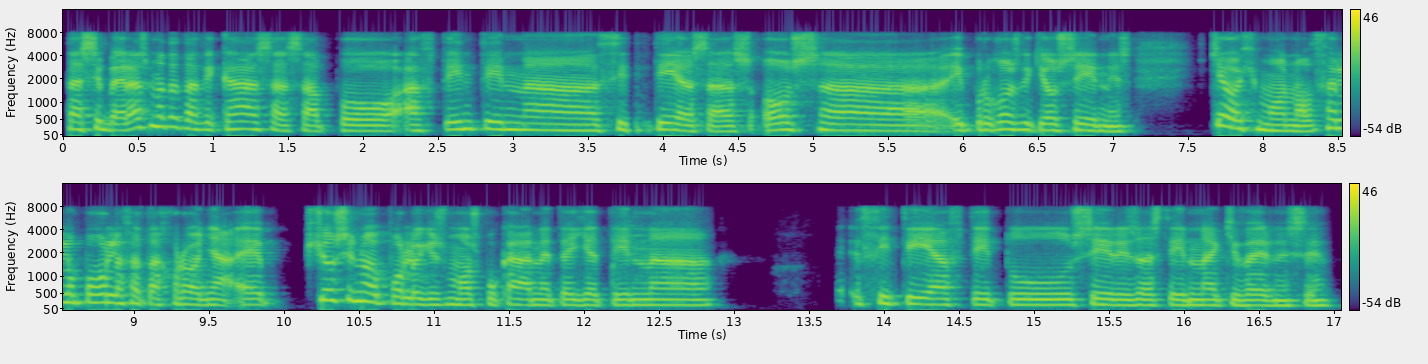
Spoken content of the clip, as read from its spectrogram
Τα συμπεράσματα τα δικά σας από αυτήν την θητεία σας ως υπουργός Δικαιοσύνης και όχι μόνο, θέλω πω όλα αυτά τα χρόνια, ε, ποιος είναι ο υπολογισμό που κάνετε για την θητεία αυτή του ΣΥΡΙΖΑ στην κυβέρνηση;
